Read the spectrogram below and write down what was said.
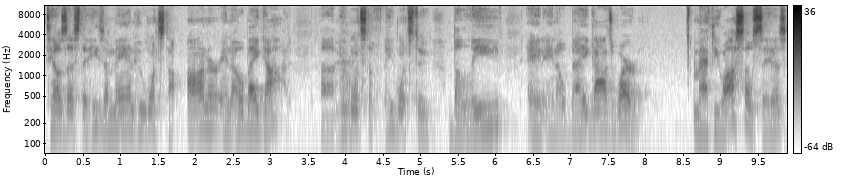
tells us that he's a man who wants to honor and obey God. Um, he, wants to, he wants to believe and, and obey God's word. Matthew also says,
